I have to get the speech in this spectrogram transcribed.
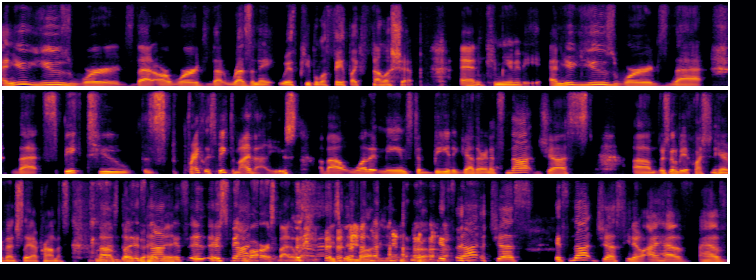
And you use words that are words that resonate with people of faith like fellowship and mm-hmm. community. And you use words that that speak to frankly speak to my values about what it means to be together. And it's not just um, there's going to be a question here eventually i promise No, um, but it's Go ahead, not man. it's it, You it's spit not bars, by the way. They spin bars, yeah. It's not just it's not just you know i have i have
